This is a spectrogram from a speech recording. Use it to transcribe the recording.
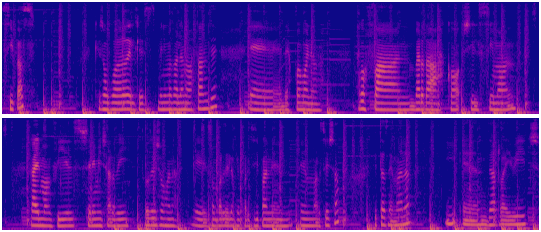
Zipas, que es un jugador del que venimos hablando bastante. Eh, después, bueno, Goffan, Verdasco, Gilles Simon, Gael Monfields, Jeremy Jardy, todos ellos van a eh, son parte de los que participan en, en Marsella esta semana. Y en Delray Beach,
